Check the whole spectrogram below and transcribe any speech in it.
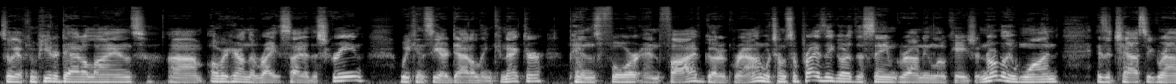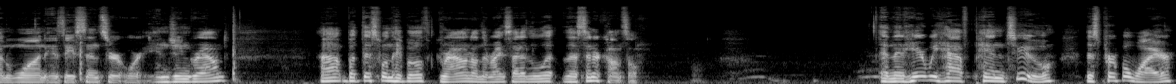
So we have computer data lines. Um, over here on the right side of the screen, we can see our data link connector. Pins four and five go to ground, which I'm surprised they go to the same grounding location. Normally one is a chassis ground, one is a sensor or engine ground. Uh, but this one, they both ground on the right side of the, the center console. And then here we have pin two, this purple wire.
